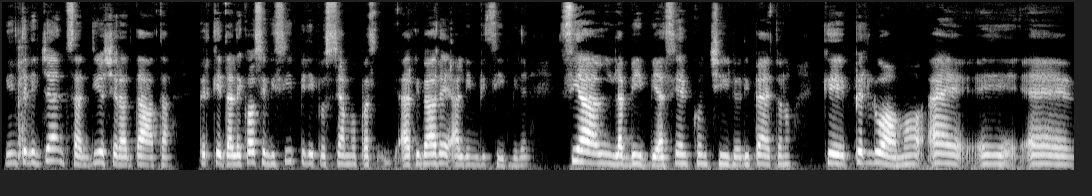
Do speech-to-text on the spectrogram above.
l'intelligenza Dio ce l'ha data perché dalle cose visibili possiamo par- arrivare all'invisibile. Sia la Bibbia sia il Concilio ripetono che per l'uomo è, è, è,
